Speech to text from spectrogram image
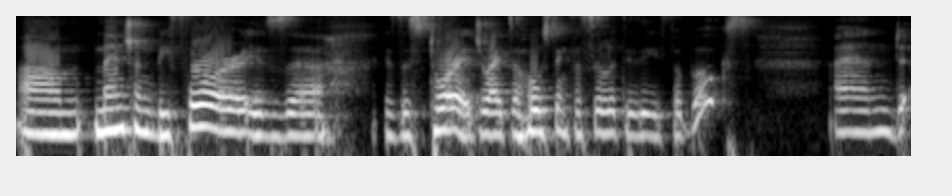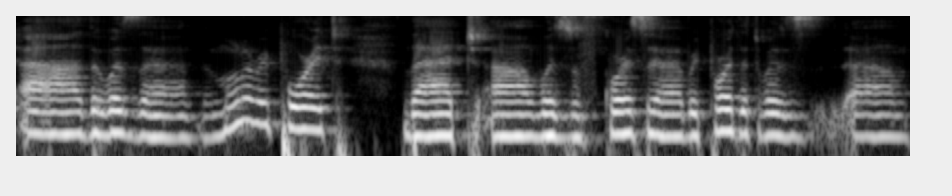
um, mentioned before is, uh, is the storage, right? The hosting facility for books. And uh, there was uh, the Mueller report that uh, was, of course, a report that was um,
